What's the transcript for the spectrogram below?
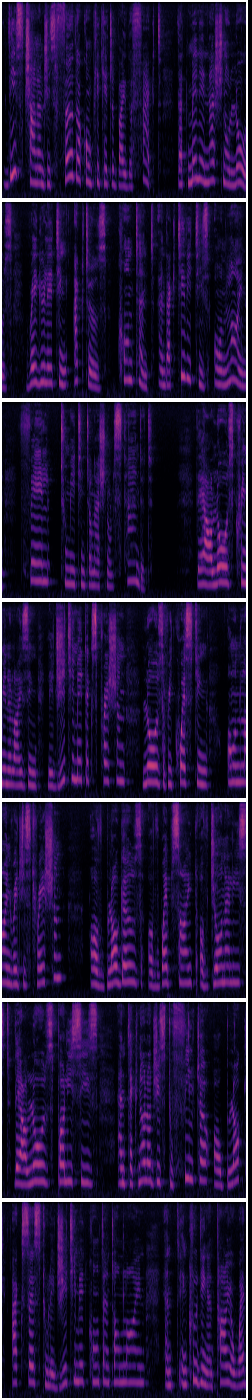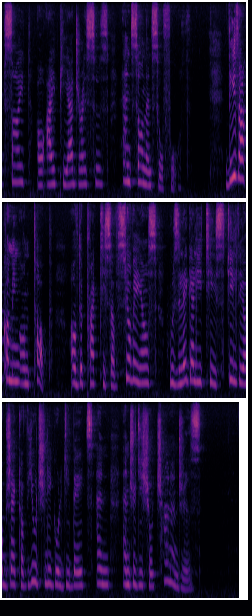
This challenge is further complicated by the fact that many national laws regulating actors, content and activities online fail to meet international standard. There are laws criminalizing legitimate expression, laws requesting online registration of bloggers, of websites, of journalists. There are laws, policies, and technologies to filter or block access to legitimate content online and including entire website or IP addresses, and so on and so forth. These are coming on top of the practice of surveillance whose legality is still the object of huge legal debates and, and judicial challenges.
